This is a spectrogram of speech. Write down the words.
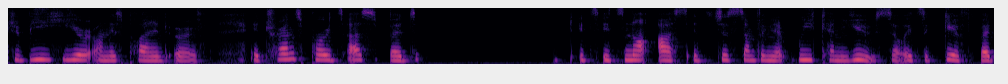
to be here on this planet Earth. It transports us, but it's it's not us. It's just something that we can use. So it's a gift, but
